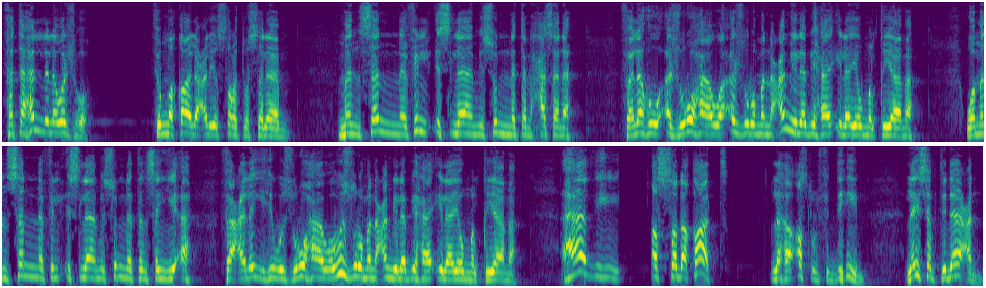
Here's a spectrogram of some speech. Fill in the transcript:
فتهلل وجهه. ثم قال عليه الصلاة والسلام من سن في الإسلام سنة حسنة فله أجرها وأجر من عمل بها إلى يوم القيامة. ومن سن في الإسلام سنة سيئة فعليه وزرها ووزر من عمل بها إلى يوم القيامة. هذه الصدقات لها أصل في الدين ليس ابتداعا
